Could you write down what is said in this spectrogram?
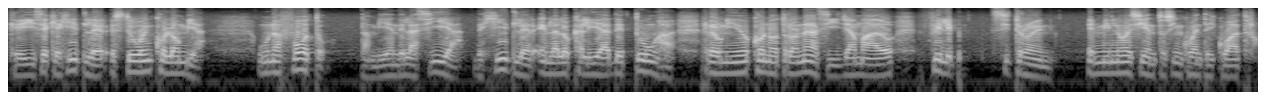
que dice que Hitler estuvo en Colombia, una foto también de la CIA de Hitler en la localidad de Tunja, reunido con otro nazi llamado Philipp Citroën en 1954,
